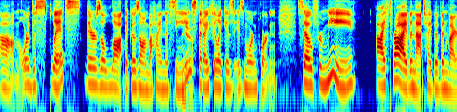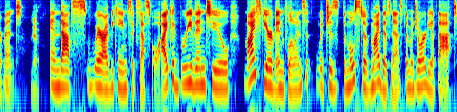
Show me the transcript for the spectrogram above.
um, or the splits. There's a lot that goes on behind the scenes that I feel like is is more important. So for me, I thrive in that type of environment Yeah. and that's where I became successful. I could breathe into my sphere of influence, which is the most of my business, the majority of that,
